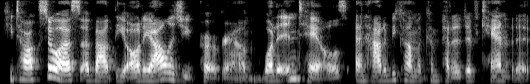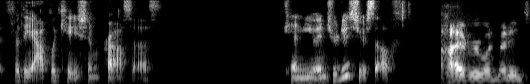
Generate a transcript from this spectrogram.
He talks to us about the audiology program, what it entails, and how to become a competitive candidate for the application process. Can you introduce yourself? Hi, everyone. My name is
